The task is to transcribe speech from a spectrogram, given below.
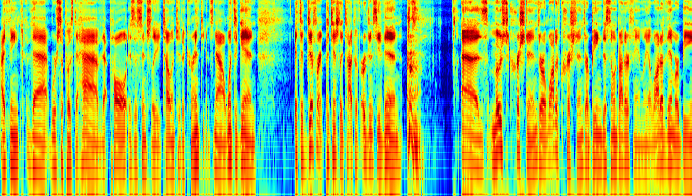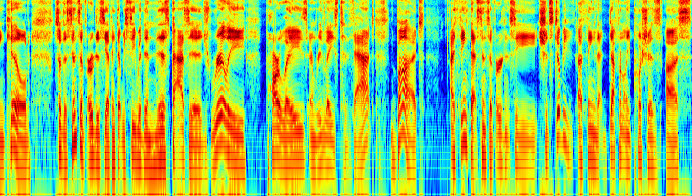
I think that we're supposed to have that Paul is essentially telling to the Corinthians. Now, once again, it's a different potentially type of urgency then as most Christians or a lot of Christians are being disowned by their family. A lot of them are being killed. So the sense of urgency I think that we see within this passage really parlays and relays to that. But I think that sense of urgency should still be a thing that definitely pushes us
